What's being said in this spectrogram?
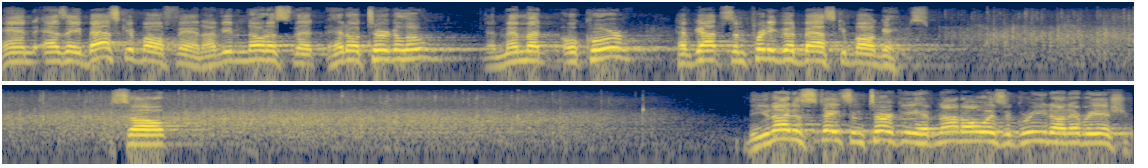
And as a basketball fan, I've even noticed that Hedo Turkoglu and Mehmet Okur have got some pretty good basketball games. So, the United States and Turkey have not always agreed on every issue.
